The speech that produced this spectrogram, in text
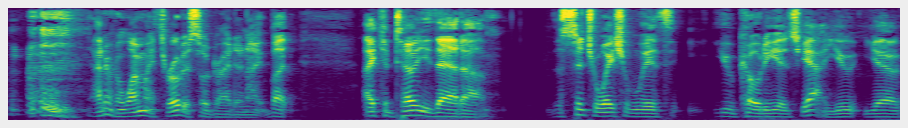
I don't know why my throat is so dry tonight, but I could tell you that uh, the situation with you, Cody, is yeah, you yeah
